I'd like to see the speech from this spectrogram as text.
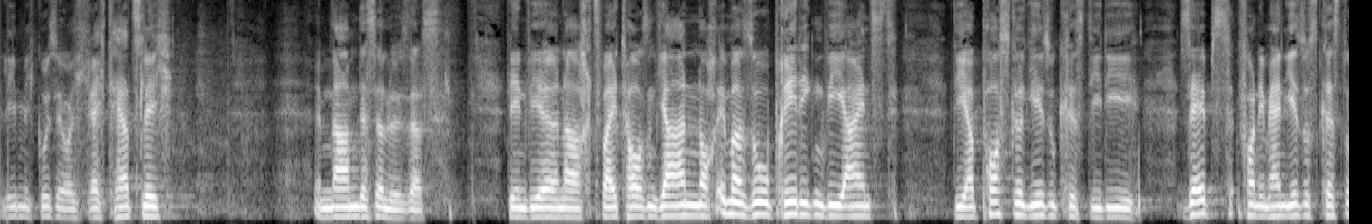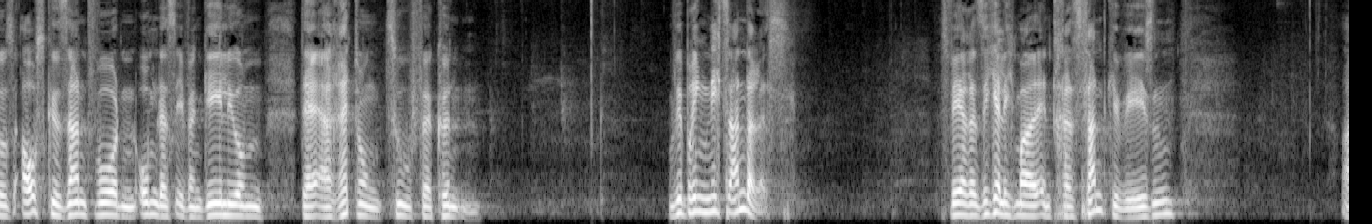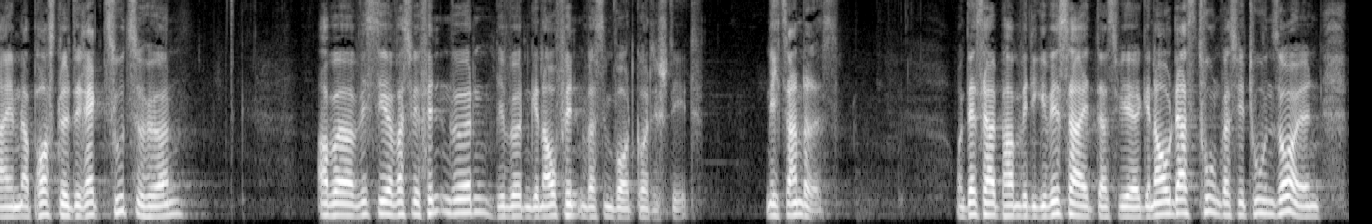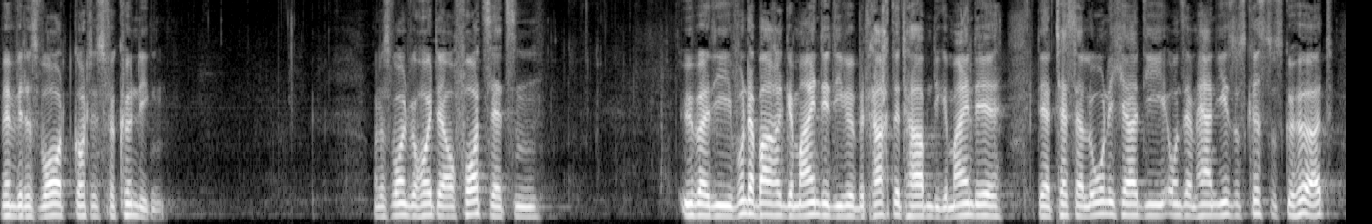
Lieben, ich grüße euch recht herzlich im Namen des Erlösers, den wir nach 2000 Jahren noch immer so predigen wie einst die Apostel Jesu Christi, die selbst von dem Herrn Jesus Christus ausgesandt wurden, um das Evangelium der Errettung zu verkünden. Und wir bringen nichts anderes. Es wäre sicherlich mal interessant gewesen, einem Apostel direkt zuzuhören aber wisst ihr, was wir finden würden? Wir würden genau finden, was im Wort Gottes steht. Nichts anderes. Und deshalb haben wir die Gewissheit, dass wir genau das tun, was wir tun sollen, wenn wir das Wort Gottes verkündigen. Und das wollen wir heute auch fortsetzen über die wunderbare Gemeinde, die wir betrachtet haben, die Gemeinde der Thessalonicher, die unserem Herrn Jesus Christus gehört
